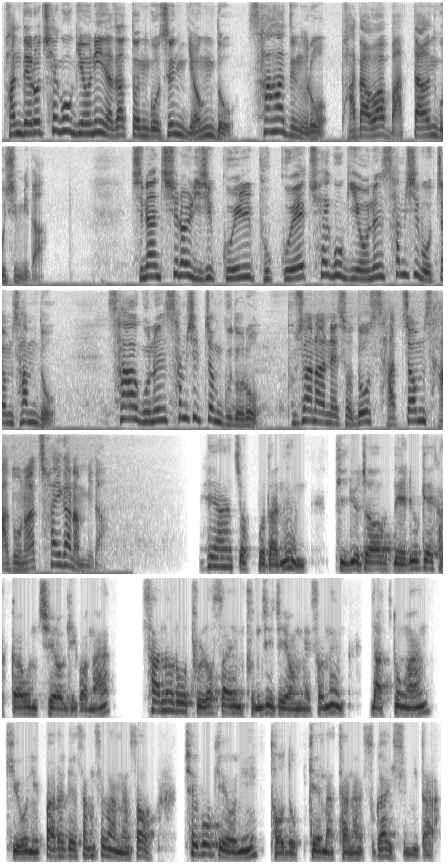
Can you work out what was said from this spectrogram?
반대로 최고 기온이 낮았던 곳은 영도, 사하 등으로 바다와 맞닿은 곳입니다. 지난 7월 29일 북구의 최고 기온은 35.3도, 사하구는 30.9도로 부산 안에서도 4.4도나 차이가 납니다. 해안 지역보다는 비교적 내륙에 가까운 지역이거나 산으로 둘러싸인 분지 지역에서는 낮 동안 기온이 빠르게 상승하면서 최고 기온이 더 높게 나타날 수가 있습니다.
